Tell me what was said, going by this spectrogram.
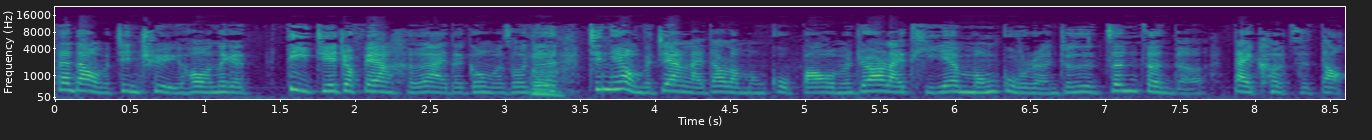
但当我们进去以后，那个地接就非常和蔼的跟我们说，就是嗯今天我们既然来到了蒙古包，我们就要来体验蒙古人就是真正的待客之道。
